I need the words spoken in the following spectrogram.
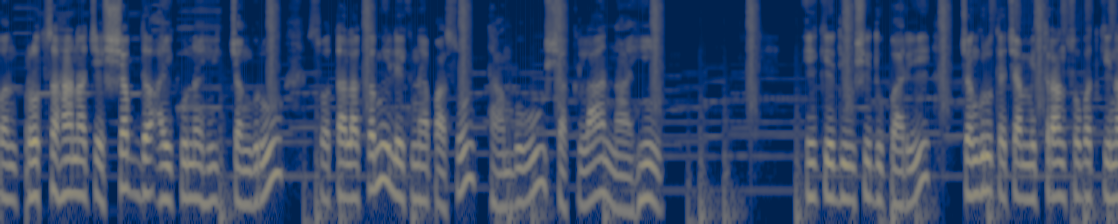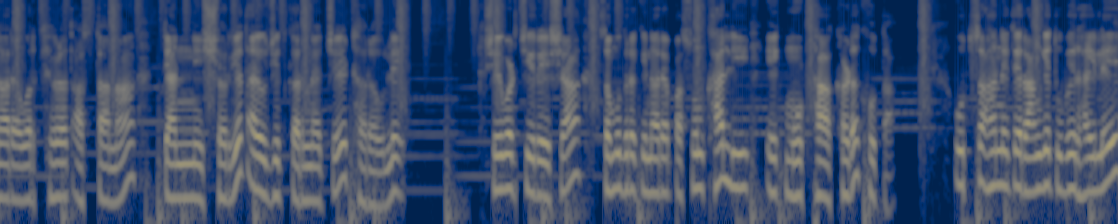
पण प्रोत्साहनाचे शब्द ऐकूनही चंगरू स्वतःला कमी लेखण्यापासून थांबवू शकला नाही. एके दिवशी दुपारी चंगरू त्याच्या मित्रांसोबत किनाऱ्यावर खेळत असताना त्यांनी शर्यत आयोजित करण्याचे ठरवले. शेवटची रेषा समुद्रकिनाऱ्यापासून खाली एक मोठा खडक होता. उत्साहाने ते रांगेत उभे राहिले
